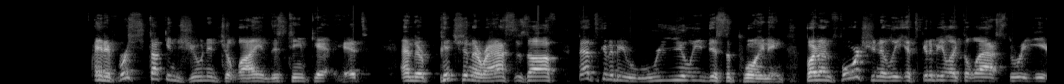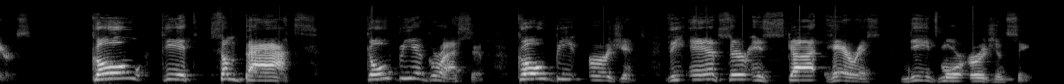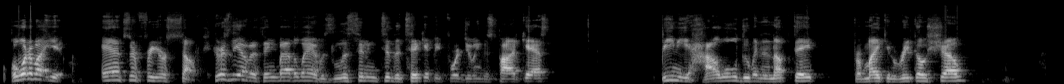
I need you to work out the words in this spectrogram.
And if we're stuck in June and July and this team can't hit and they're pitching their asses off, that's going to be really disappointing. But unfortunately, it's going to be like the last three years. Go get some bats. Go be aggressive. Go be urgent. The answer is Scott Harris needs more urgency. But what about you? Answer for yourself. Here's the other thing, by the way. I was listening to the ticket before doing this podcast. Beanie Howell doing an update for Mike and Rico's show.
